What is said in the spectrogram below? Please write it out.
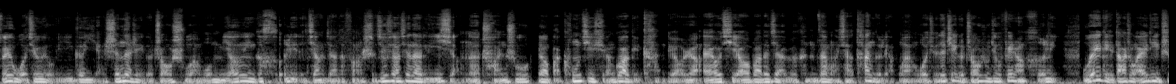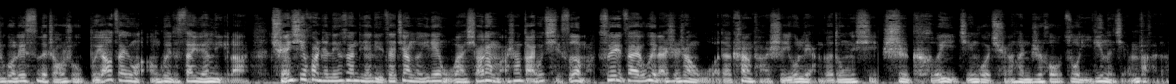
所以我就有一个衍生的这个招数啊，我们要用一个合理的降价的方式，就像现在理想呢传出要把空气悬挂给砍掉，让 L 七 L 八的价格可能再往下探个两万，我觉得这个招数就非常合理。我也给大众 ID 支过类似的招数，不要再用昂贵的三元锂了，全系换成磷酸铁锂，再降个一点五万，销量马上大有起色嘛。所以在未来身上，我的看法是有两个东西是可以经过权衡之后做一定的减法的。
